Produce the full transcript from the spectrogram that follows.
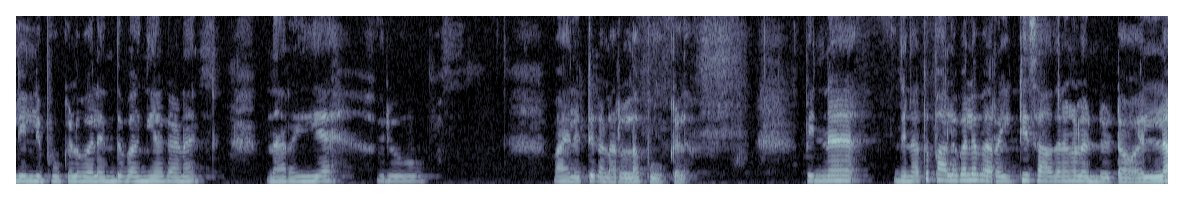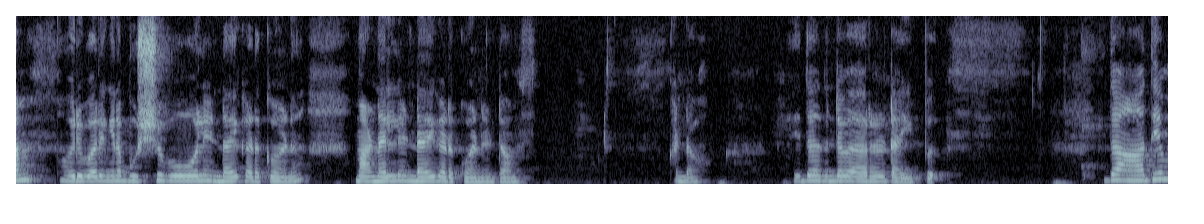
ലില്ലിപ്പൂക്കൾ പോലെ എന്ത് ഭംഗിയാണ് കാണാൻ. നിറയെ ഒരു വയലറ്റ് കളറുള്ള പൂക്കൾ. പിന്നെ ഇതിനകത്ത് പല പല വെറൈറ്റി സാധനങ്ങളുണ്ട് കേട്ടോ. എല്ലാം ഒരുപോലെ ഇങ്ങനെ ബുഷ് പോലെ ഉണ്ടായി കിടക്കുവാണ്. മണലിലുണ്ടായി കിടക്കുവാണ് കേട്ടോ. കണ്ടോ? ഇത് അതിന്റെ വേറൊരു ടൈപ്പ്. ഇത് ആദ്യം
